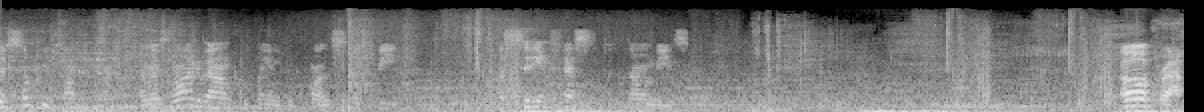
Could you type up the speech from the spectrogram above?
There's so few zombies. I mean, it's not like I'm complaining, but come on, is supposed to be a city infested with zombies. Oh crap.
